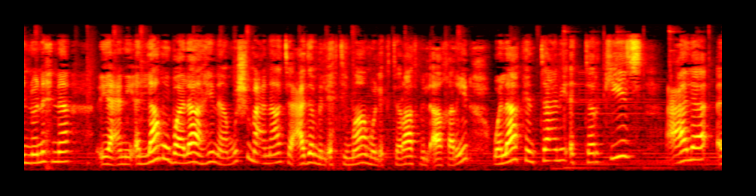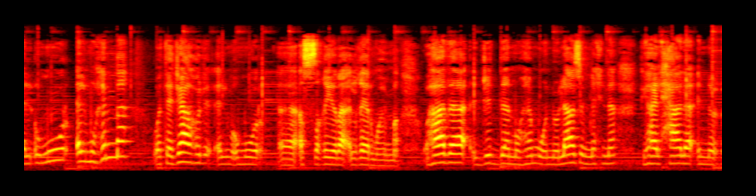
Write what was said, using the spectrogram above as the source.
أنه نحن يعني اللامبالاة هنا مش معناته عدم الاهتمام والاكتراث بالآخرين ولكن تعني التركيز على الأمور المهمة وتجاهل الأمور الصغيرة الغير مهمة. وهذا جدا مهم وإنه لازم نحن في هاي الحالة إنه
